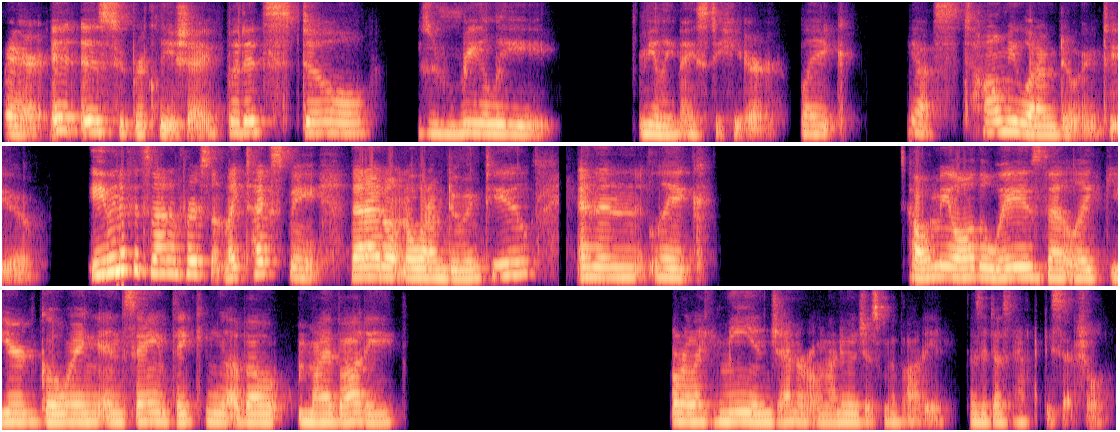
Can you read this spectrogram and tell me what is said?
Fair. It is super cliche, but it's still is really, really nice to hear. Like, yes, tell me what I'm doing to you. Even if it's not in person, like text me that I don't know what I'm doing to you, and then like tell me all the ways that like you're going insane thinking about my body. Or like me in general, not even just my body, because it doesn't have to be sexual.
